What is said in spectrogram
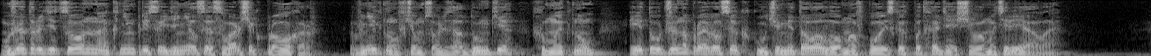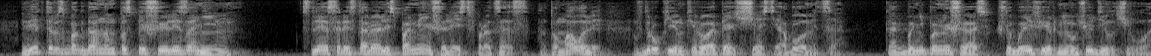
Уже традиционно к ним присоединился сварщик Прохор. Вникнул, в чем соль задумки, хмыкнул и тут же направился к куче металлолома в поисках подходящего материала. Виктор с Богданом поспешили за ним. Слесари старались поменьше лезть в процесс, а то, мало ли, вдруг юнкеру опять счастье обломится. Как бы не помешать, чтобы эфир не учудил чего.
